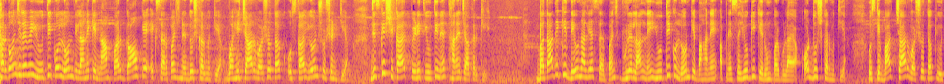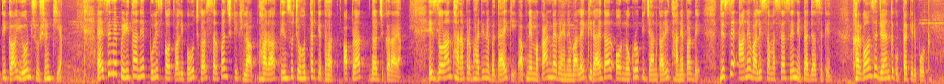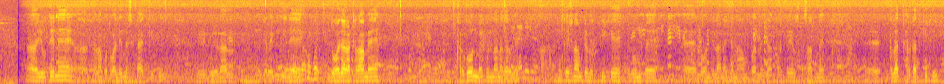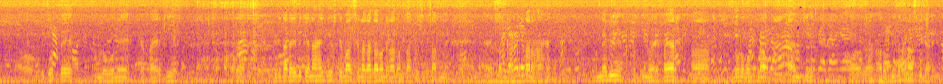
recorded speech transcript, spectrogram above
खरगोन ज़िले में युवती को लोन दिलाने के नाम पर गाँव के एक सरपंच ने दुष्कर्म किया। वहीं चार वर्षों तक उसका यौन शोषण किया, जिसकी शिकायत पीड़ित युवती ने थाने जाकर की। बता दें कि देवनालिया सरपंच भूरेलाल ने युवती को लोन के बहाने अपने सहयोगी के रूम पर बुलाया और दुष्कर्म किया। उसके बाद चार वर्षों तक युवती का यौन शोषण किया। ऐसे में पीड़िता ने पुलिस कोतवाली पहुंचकर सरपंच के खिलाफ धारा 374 के तहत अपराध दर्ज कराया। इस दौरान थाना प्रभारी ने बताया कि अपने मकान में रहने वाले किराएदार और नौकरों की जानकारी थाने पर दे, जिससे आने वाली समस्या से निपटा जा सके। खरगोन से जयंत गुप्ता की रिपोर्ट। युवती ने थाना कोतवाली में शिकायत की थी कि भूरीलाल के व्यक्ति ने 2018 में खरगोन में कुंदा नगर में, मुकेश नाम के व्यक्ति के रूम पे लोन दिलाने के नाम पर ले जा करके उसके साथ में गलत हरकत की थी और रिपोर्ट पे हम लोगों ने एफआईआर की है। और पीड़िता का ये भी कहना है कि उसके बाद से लगातार वो डरा धमका के उसके साथ में गलत काम करता रहा है। हमने अभी एफ़ आई दो लोगों के खिलाफ कायम की है और आरोपियों की तलाश की जा रही है।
